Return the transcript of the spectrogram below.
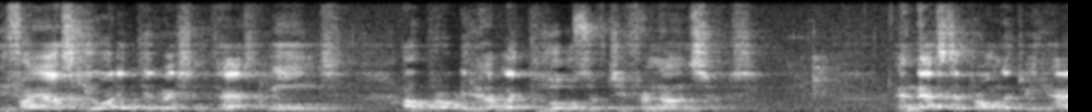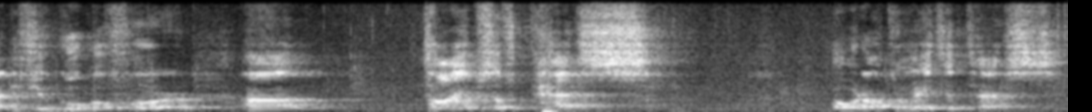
If I ask you what integration test means, I'll probably have like loads of different answers. And that's the problem that we had. If you Google for uh, types of tests or automated tests,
